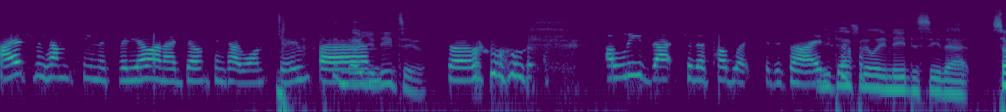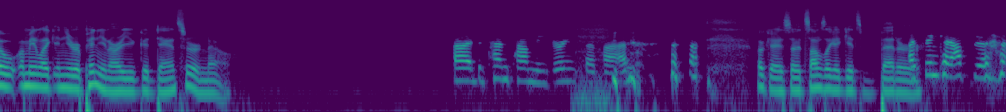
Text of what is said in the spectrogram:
I actually haven't seen this video, and I don't think I want to. Um, no, you need to. So I'll leave that to the public to decide. You definitely need to see that. So, I mean, like, in your opinion, are you a good dancer or no? Uh, it depends how many drinks I've had. okay, so it sounds like it gets better. I think I have to.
